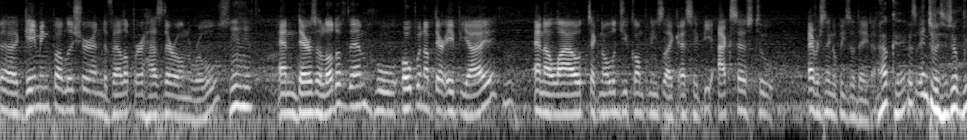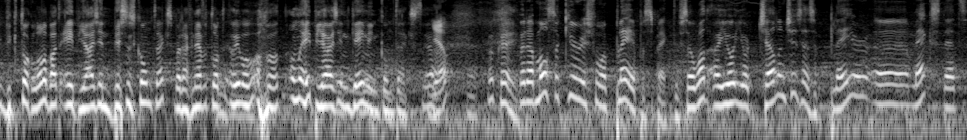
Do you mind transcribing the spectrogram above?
uh, gaming publisher and developer has their own rules, and there's a lot of them who open up their API and allow technology companies like SAP access to every single piece of data. Okay. That's interesting. So we, we talk a lot about APIs in business context, but I've never talked about on APIs in gaming context. Yeah. Yep. Okay. But I'm also curious from a player perspective. So, what are your, your challenges as a player, uh, Max, that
